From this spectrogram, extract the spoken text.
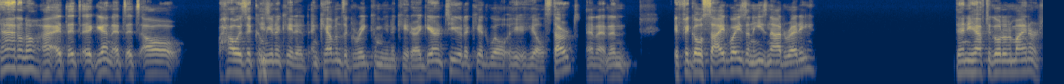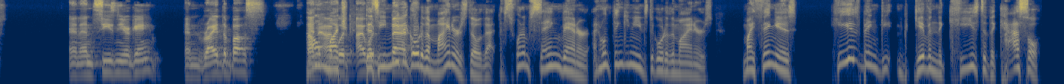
I don't know. I, it, it, again, it's it's all how is it communicated? And Kevyn's a great communicator. I guarantee you, the kid will he, he'll start, and then if it goes sideways and he's not ready, then you have to go to the minors, and then season your game and ride the bus. How And I much would- I does would he need to go to the minors though? That that's what I'm saying, Vanner. I don't think he needs to go to the minors. My thing is, he has been gi- given the keys to the castle.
